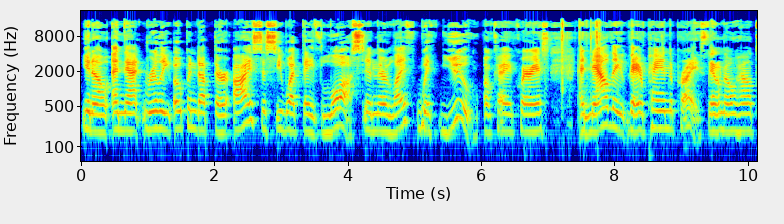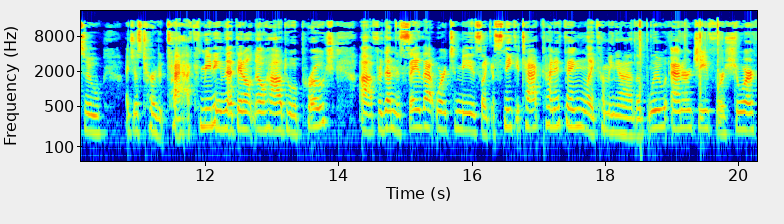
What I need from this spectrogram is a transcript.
You know, and that really opened up their eyes to see what they've lost in their life with you, okay, Aquarius? And now they, they're paying the price. They don't know how to, I just heard attack, meaning that they don't know how to approach uh, for them to say that word to me is like a sneak attack kind of thing, like coming out of the blue energy for sure.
